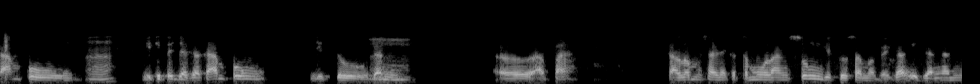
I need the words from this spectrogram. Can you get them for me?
kampung. Hmm. Ini kita jaga kampung gitu dan Hmm. eh, apa kalau misalnya ketemu langsung gitu sama begal ya jangan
